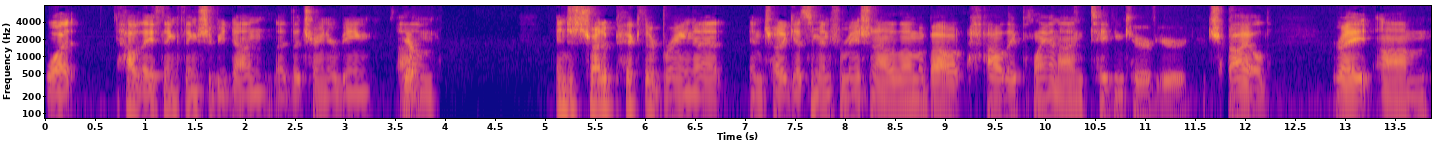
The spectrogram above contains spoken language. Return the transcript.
What, how they think things should be done. The, the trainer being, um, yep. and just try to pick their brain at and try to get some information out of them about how they plan on taking care of your, your child, right? Um,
